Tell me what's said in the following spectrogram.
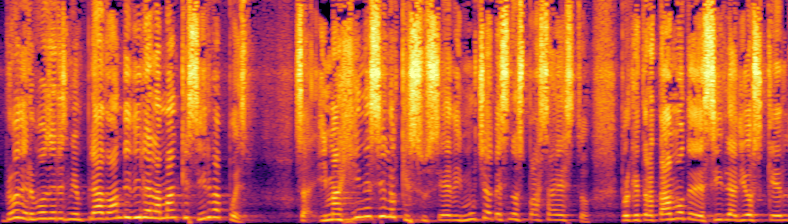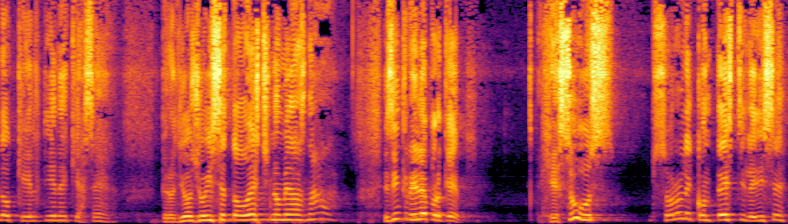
brother, vos eres mi empleado, ande, dile a la man que sirva, pues. O sea, imagínense lo que sucede y muchas veces nos pasa esto, porque tratamos de decirle a Dios qué es lo que Él tiene que hacer. Pero Dios, yo hice todo esto y no me das nada. Es increíble porque Jesús solo le contesta y le dice,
